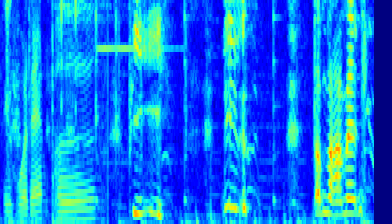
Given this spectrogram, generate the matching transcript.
ไอหัวแดงเพิงพี่ นี่ตำนานแมนยู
